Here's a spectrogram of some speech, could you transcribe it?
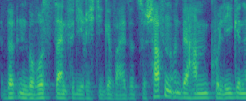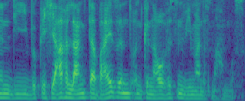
ein Bewusstsein für die richtige Weise zu schaffen. Und wir haben Kolleginnen, die wirklich jahrelang dabei sind und genau wissen, wie man das machen muss.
